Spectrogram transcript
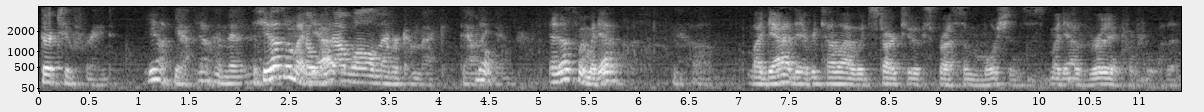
they're too afraid. Yeah, Yeah. yeah. And then see, that's what my dad. that wall will never come back down No. again. And that's what my dad. Yeah. Um, my dad, every time I would start to express some emotions, my dad was really uncomfortable with it,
